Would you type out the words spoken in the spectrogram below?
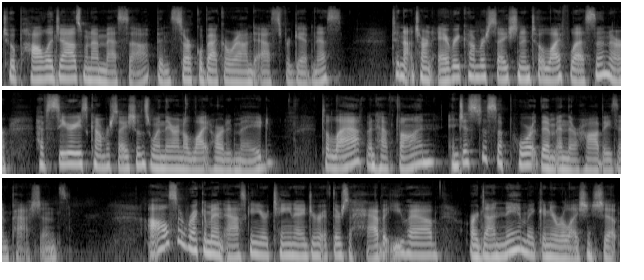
to apologize when I mess up and circle back around to ask forgiveness, to not turn every conversation into a life lesson or have serious conversations when they're in a lighthearted mood, to laugh and have fun, and just to support them in their hobbies and passions. I also recommend asking your teenager if there's a habit you have or a dynamic in your relationship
